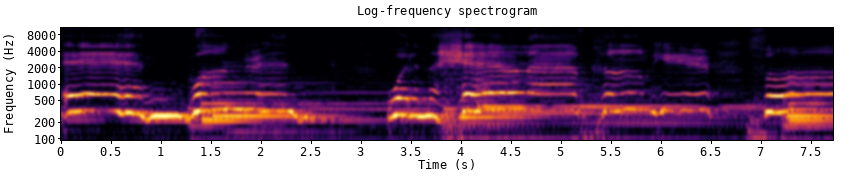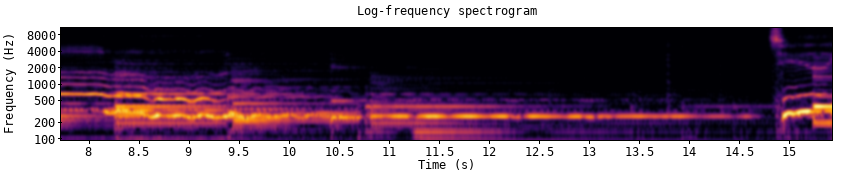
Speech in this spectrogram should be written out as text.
and wondering what in the hell I've come here for. Till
